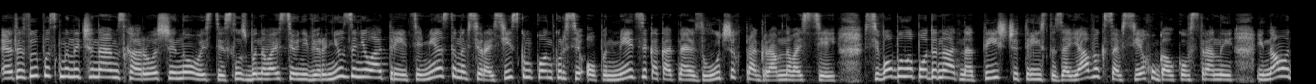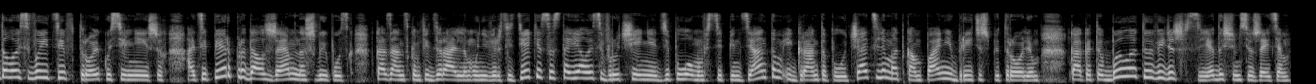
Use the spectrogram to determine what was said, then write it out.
Этот выпуск мы начинаем с хорошей новости. Служба новостей «Univer News» заняла третье место на всероссийском конкурсе Open Media как одна из лучших программ новостей. Всего было подано 1300 заявок со всех уголков страны, и нам удалось выйти в тройку сильнейших. А теперь продолжаем наш выпуск. В Казанском федеральном университете состоялось вручение дипломов стипендиантам и грантополучателям от компании British Petroleum. Как это было, ты увидишь в следующем сюжете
